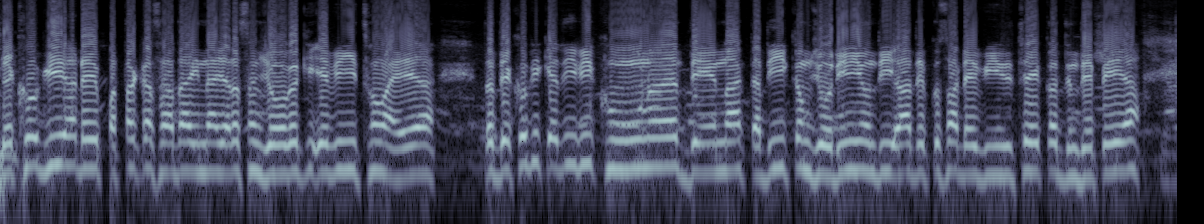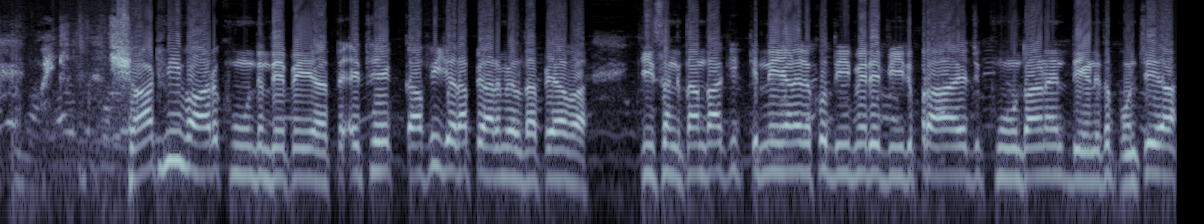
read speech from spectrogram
ਦੇਖੋ ਕਿ ਸਾਡੇ ਪੱਤਰਕਾਰ ਸਾਹਿਬ ਦਾ ਇੰਨਾ ਜ਼ਿਆਦਾ ਸੰਯੋਗ ਹੈ ਕਿ ਇਹ ਵੀ ਇੱਥੋਂ ਆਏ ਆ। ਤਾਂ ਦੇਖੋ ਕਿ ਕਦੀ ਵੀ ਖੂਨ ਦੇਣ ਨਾਲ ਕਦੀ ਕਮਜ਼ੋਰੀ ਨਹੀਂ ਹੁੰਦੀ। ਆ ਦੇਖੋ ਸਾਡੇ ਵੀਰ ਇੱਥੇ ਇੱਕ ਦਿੰਦੇ ਪਏ ਆ। 66ਵੀਂ ਵਾਰ ਖੂਨ ਦਿੰਦੇ ਪਏ ਆ ਤੇ ਇੱਥੇ ਕਾਫੀ ਜ਼ਿਆਦਾ ਪਿਆਰ ਮਿਲਦਾ ਪਿਆ ਵਾ। ਕਿ ਸੰਗਤਾਂ ਦਾ, ਕਿ ਕਿੰਨੇ ਜਣੇ ਦੇਖੋ ਦੀ ਮੇਰੇ ਵੀਰ ਭਰਾ ਅੱਜ ਖੂਨਦਾਨ ਦੇਣ ਇੱਥੇ ਪਹੁੰਚੇ ਆ।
